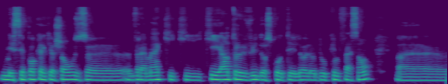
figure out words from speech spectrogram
mais c'est pas quelque chose euh, vraiment qui, est entrevu de ce côté-là -là, d'aucune façon. Euh,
